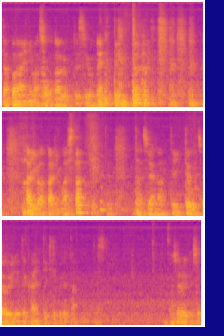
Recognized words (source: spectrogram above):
た場合にはそうなるんですよねって言ったら「はい分かりました」って言って立ち上がっていってお茶を入れて帰ってきてくれたんです。面白いでしょ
